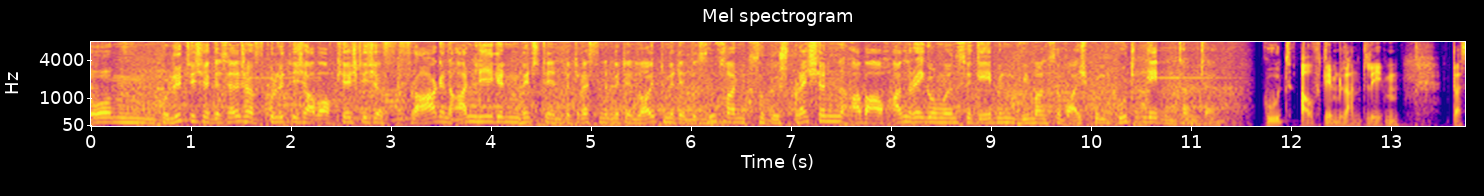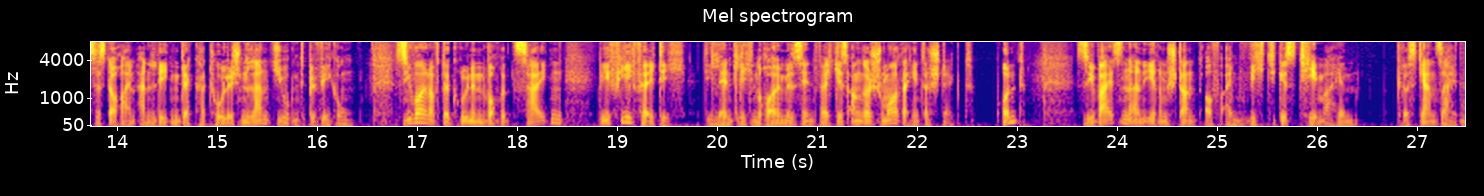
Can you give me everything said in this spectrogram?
um politische, gesellschaftspolitische, aber auch kirchliche Fragen, Anliegen mit den Betreffenden, mit den Leuten, mit den Besuchern zu besprechen, aber auch Anregungen zu geben, wie man zum Beispiel gut leben könnte. Gut auf dem Land leben. Das ist auch ein Anliegen der katholischen Landjugendbewegung. Sie wollen auf der Grünen Woche zeigen, wie vielfältig die ländlichen Räume sind, welches Engagement dahinter steckt. Und sie weisen an ihrem Stand auf ein wichtiges Thema hin. Christian Seiden.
